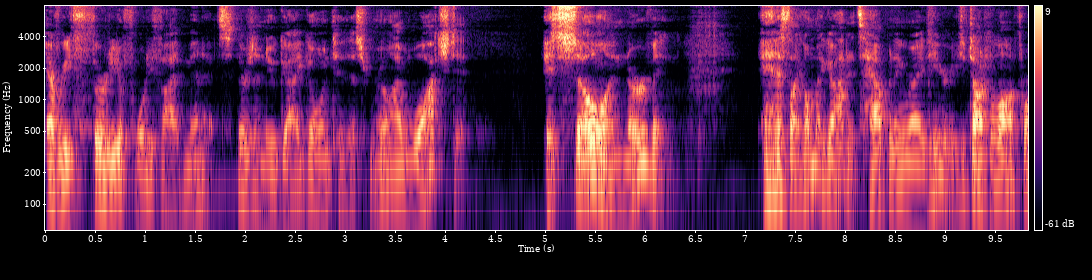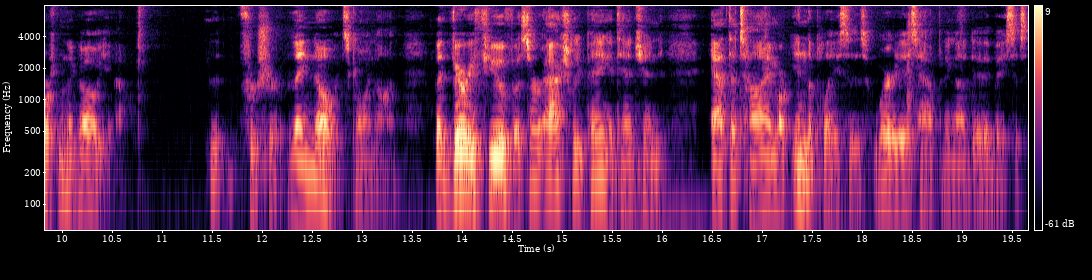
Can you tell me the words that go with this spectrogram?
every 30 to 45 minutes, there's a new guy going to this room. I've watched it. It's so unnerving. And it's like, oh my God, it's happening right here. You talk to law enforcement, they go, oh, yeah, for sure. They know it's going on. But very few of us are actually paying attention at the time or in the places where it is happening on a daily basis.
